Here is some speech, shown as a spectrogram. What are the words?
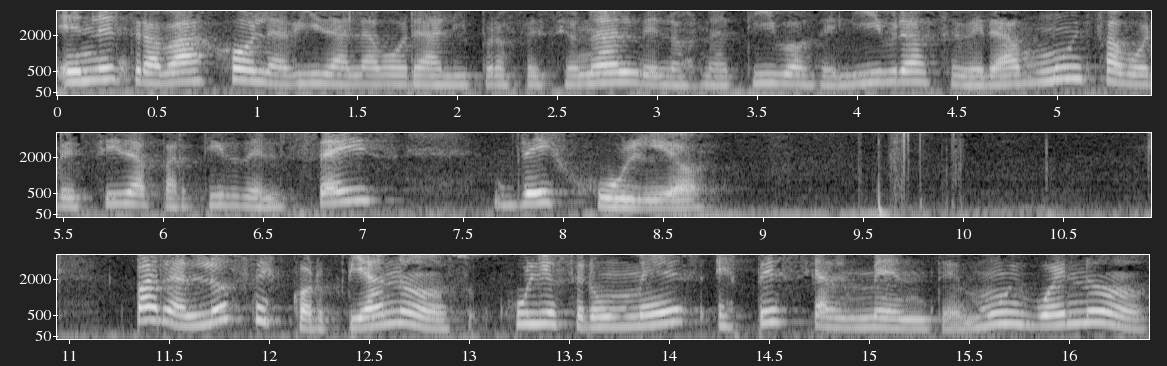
En el trabajo, la vida laboral y profesional de los nativos de Libra se verá muy favorecida a partir del 6 de julio. Para los escorpianos, julio será un mes especialmente muy bueno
